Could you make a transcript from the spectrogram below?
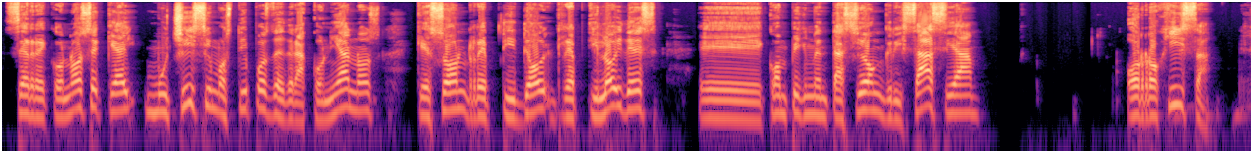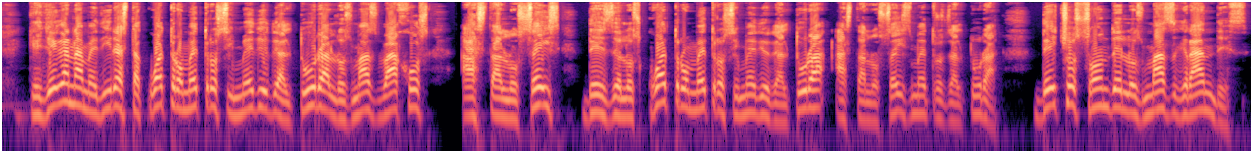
se reconoce que hay muchísimos tipos de draconianos que son reptiloides eh, con pigmentación grisácea o rojiza, que llegan a medir hasta 4 metros y medio de altura, los más bajos hasta los 6, desde los 4 metros y medio de altura hasta los 6 metros de altura. De hecho, son de los más grandes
